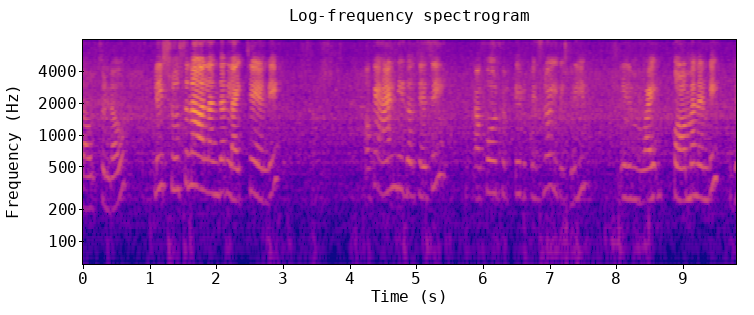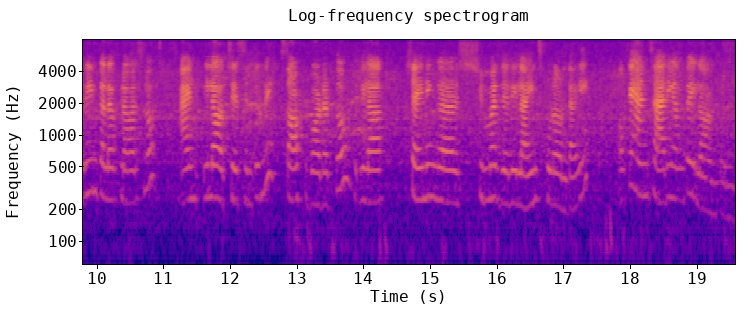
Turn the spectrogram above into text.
డౌట్స్ ఉండవు. ప్లీజ్ చూస్తున్న వాళ్ళందరూ లైక్ చేయండి. ఓకే అండ్ ఇది వచ్చేసి ఫోర్ ఫిఫ్టీ రూపీస్లో ఇది గ్రీన్ ఇది వైట్ కామన్ అండి. గ్రీన్ కలర్ ఫ్లవర్స్లో అండ్ ఇలా వచ్చేసి ఉంటుంది. సాఫ్ట్ బార్డర్తో ఇలా షైనింగ్ షిమ్మర్ జెరీ లైన్స్ కూడా ఉంటాయి. ఓకే అండ్ శారీ అంతా ఇలా ఉంటుంది.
